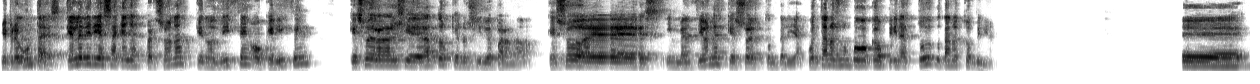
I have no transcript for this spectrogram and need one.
Mi pregunta es, ¿qué le dirías a aquellas personas que nos dicen o que dicen que eso del análisis de datos que no sirve para nada, que eso es invenciones, que eso es tontería? Cuéntanos un poco qué opinas tú y danos tu opinión. Eh,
